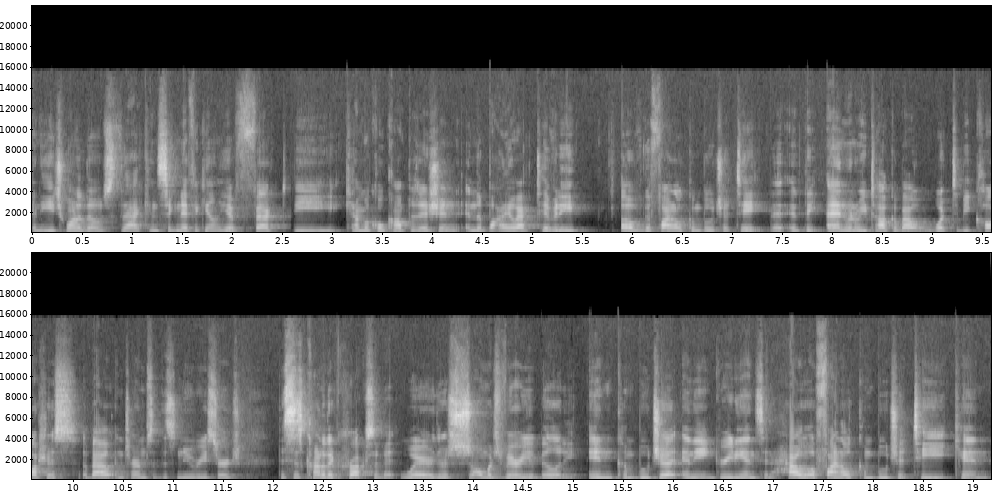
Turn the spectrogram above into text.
in each one of those that can significantly affect the chemical composition and the bioactivity of the final kombucha tea. At the end, when we talk about what to be cautious about in terms of this new research, this is kind of the crux of it, where there's so much variability in kombucha and the ingredients and how a final kombucha tea can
